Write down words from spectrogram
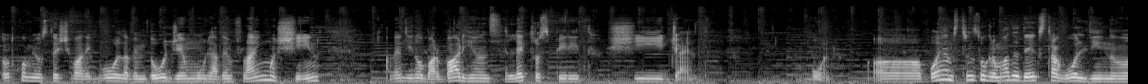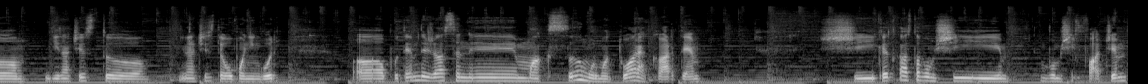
tot cu 1100 și ceva de gold, avem două gemuri, avem Flying Machine, avem din nou Barbarians, Electro Spirit și Giant. Bun. Uh, băi, am strâns o grămadă de extra gold din, uh, din, acest, uh, din aceste opening-uri. Uh, putem deja să ne maxăm următoarea carte și cred că asta vom și, vom și face.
